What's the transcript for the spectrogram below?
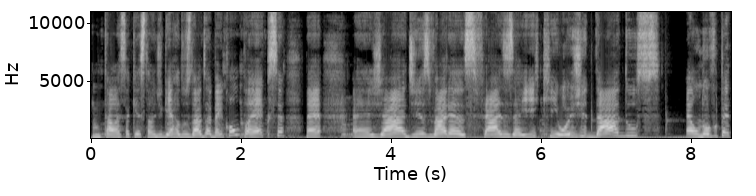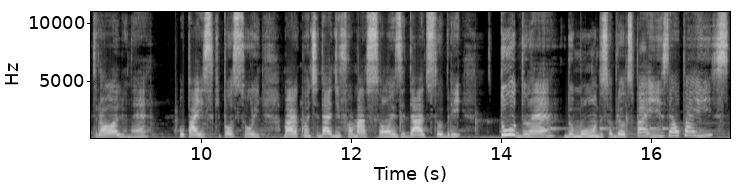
Então, essa questão de guerra dos dados é bem complexa, né? É, já diz várias frases aí que hoje dados é um novo petróleo, né? O país que possui maior quantidade de informações e dados sobre tudo, né, do mundo, sobre outros países, é o país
